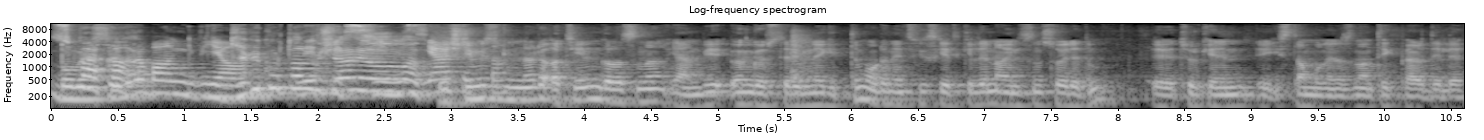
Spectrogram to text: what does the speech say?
Süper kahraman gibi ya. gibi kurtarmış ya, Netflix inanılmaz. filmi. Gerçekten. Geçtiğimiz günlerde Atiye'nin galasına yani bir ön gösterimine gittim. Orada Netflix yetkililerinin aynısını söyledim. Ee, Türkiye'nin e, İstanbul'un en azından tek perdeli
